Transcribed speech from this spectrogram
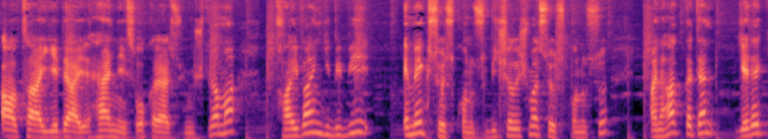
6 ay 7 ay her neyse o kadar sürmüştür ama hayvan gibi bir emek söz konusu, bir çalışma söz konusu. Hani hakikaten gerek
